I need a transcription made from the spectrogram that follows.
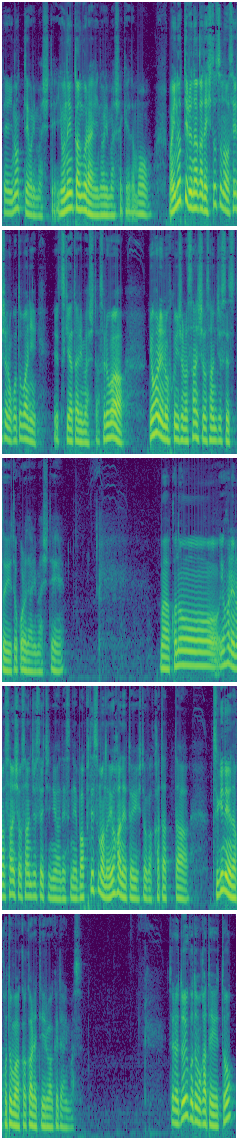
で祈っておりまして4年間ぐらい祈りましたけれども、まあ、祈っている中で一つの聖書の言葉に突き当たりました。それはヨハネの福音書の3章30節というところでありましてまあ、このヨハネの3章30節にはですね、バプテスマのヨハネという人が語った次のような言葉が書かれているわけであります。それはどういう言葉かというと、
